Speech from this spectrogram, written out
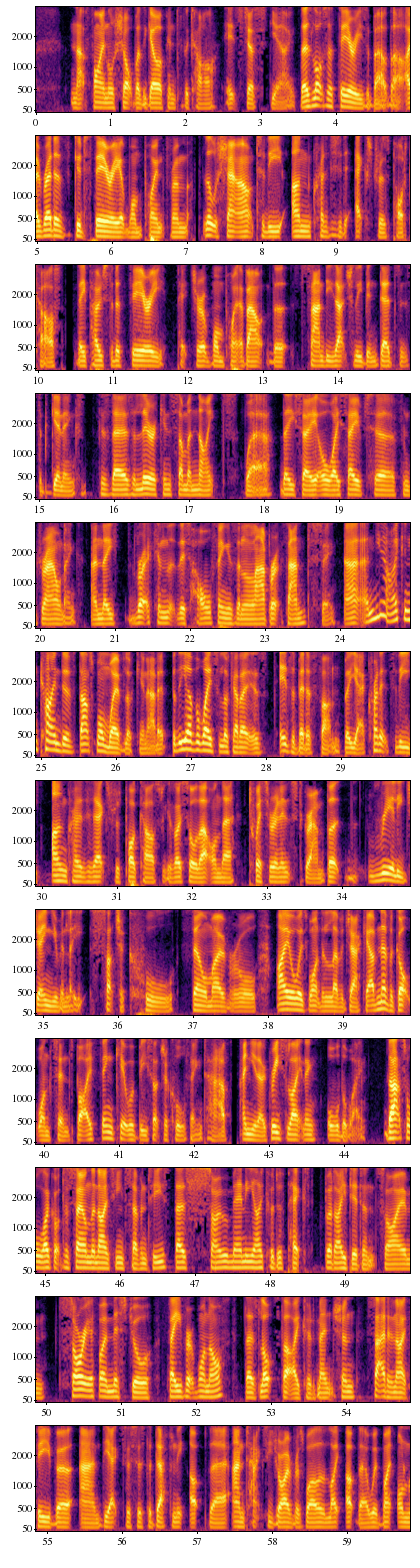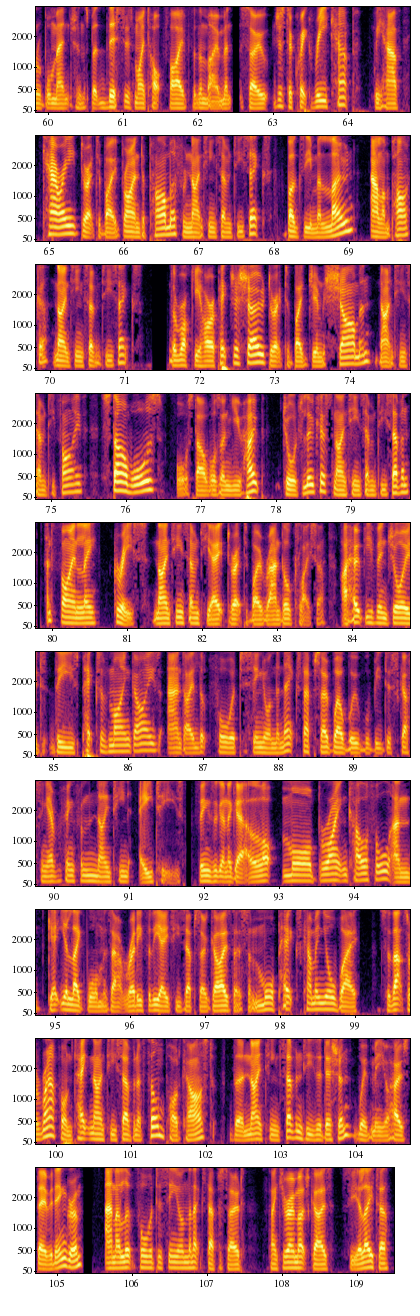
that final shot where they go up into the car. It's just, you know, there's lots of theories about that. I read a good theory at one point from little shout out to the Uncredited Extras podcast. They posted a theory picture at one point about that Sandy's actually been dead since the beginning because there's a lyric in Summer Nights where they say, "Oh, I saved her from drowning," and they reckon that this whole thing is an elaborate fantasy. Uh, and you know, I can kind of that's one way of looking at it, but the other way to look at it is it's a bit of fun. But yeah, credit to the Uncredited Extras podcast because I saw that on their Twitter and Instagram. But really, genuinely, such a cool film overall. I always wanted a leather jacket. I've never got one since, but I think it would be such a cool thing to have. And you know, Grease Lightning all the way. That's all I got to say on the 1970s. There's so many I could have picked, but I didn't. So I'm sorry if I missed your favourite one off. There's lots that I could mention. Saturday Night Fever and The Exorcist are definitely up there, and Taxi Driver as well, like up there with my honourable mentions. But this is my top five for the moment. So just a quick recap. We have Carrie, directed by Brian De Palma from 1976, Bugsy Malone, Alan Parker, 1976, The Rocky Horror Picture Show, directed by Jim Sharman, 1975, Star Wars, or Star Wars A New Hope, George Lucas, 1977, and finally, Grease, 1978, directed by Randall Kleiser. I hope you've enjoyed these picks of mine, guys, and I look forward to seeing you on the next episode where we will be discussing everything from the 1980s. Things are going to get a lot more bright and colourful, and get your leg warmers out ready for the 80s episode, guys. There's some more picks coming your way. So that's a wrap on Take 97 of Film Podcast, the 1970s edition, with me, your host, David Ingram, and I look forward to seeing you on the next episode. Thank you very much, guys. See you later.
